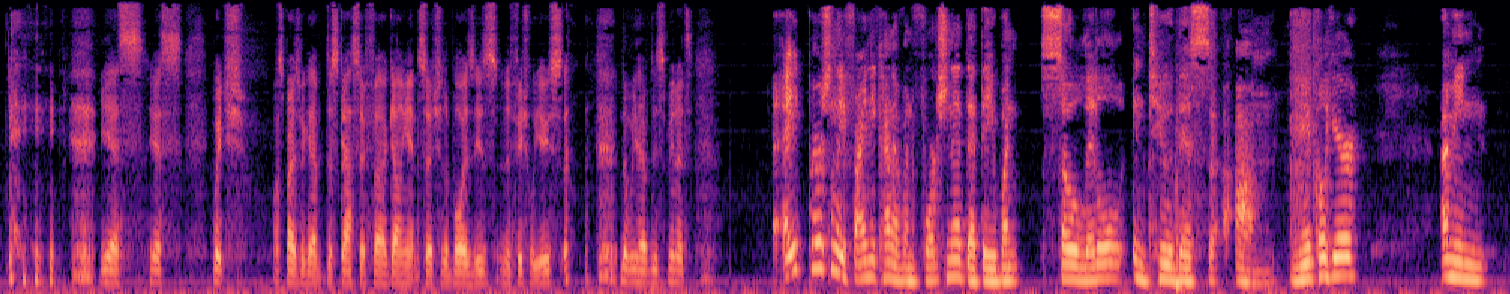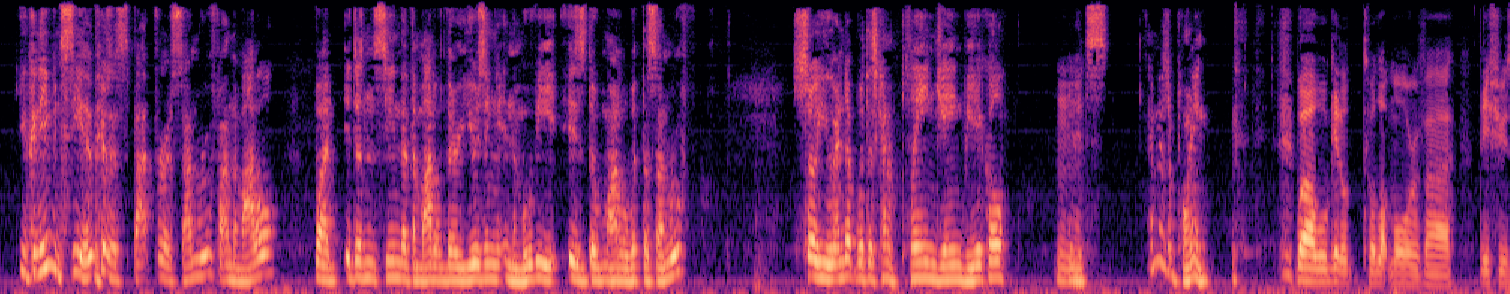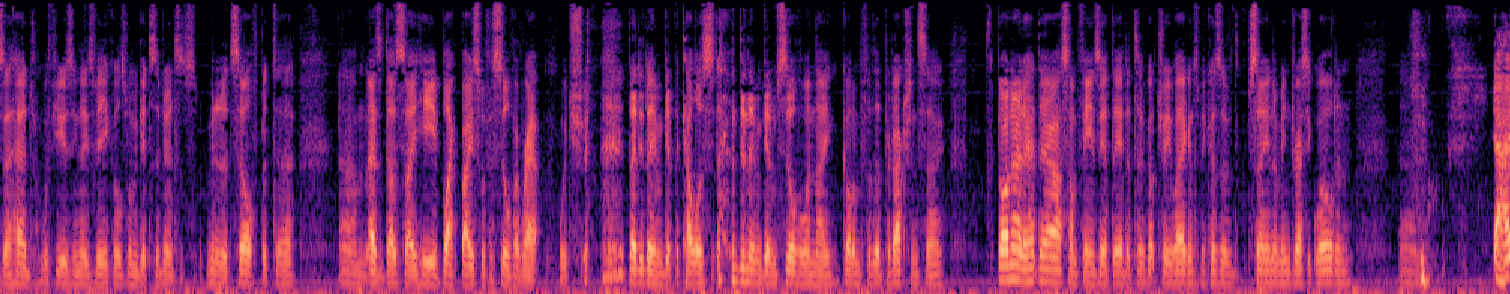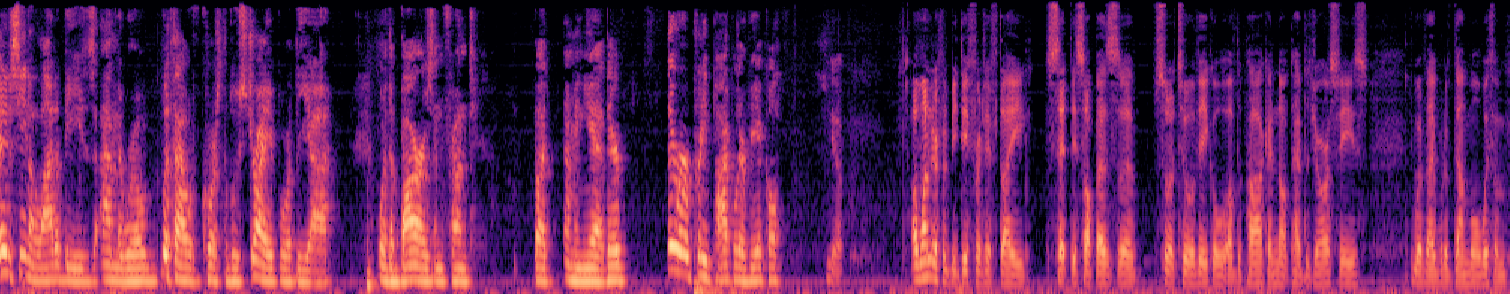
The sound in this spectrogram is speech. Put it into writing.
yes, yes. Which I suppose we could have discuss if uh, going out in search of the boys is an official use that we have this minute. I personally find it kind of unfortunate that they went so little into this um, vehicle here. I mean, you can even see there's a spot for a sunroof on the model, but it doesn't seem that the model they're using in the movie is the model with the sunroof. So you end up with this kind of plain Jane vehicle, and Mm. it's kind of disappointing. Well, we'll get to a lot more of uh, the issues I had with using these vehicles when we get to the minute, minute itself. But uh, um, as it does say here, black base with a silver wrap, which they didn't even get the colours, didn't even get them silver when they got them for the production. So, but I know there, there are some fans out there that have got G wagons because of seeing them in Jurassic World, and um, Yeah, I have seen a lot of these on the road without, of course, the blue stripe or the uh, or the bars in front. But I mean, yeah, they're they were a pretty popular vehicle. Yep. I wonder if it'd be different if they set this up as a sort of tour vehicle of the park and not have the gyrospheres, whether they would have done more with them.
